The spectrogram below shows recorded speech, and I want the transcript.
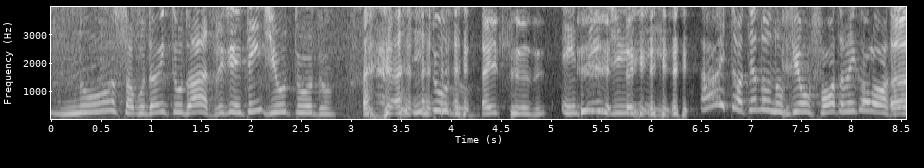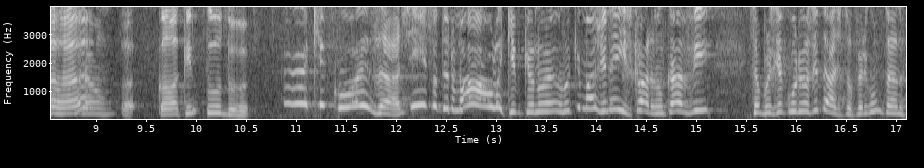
Nossa, algodão em tudo. Ah, entendi o tudo. em tudo. Em tudo. Entendi. Ah, então até no, no Fionfó também coloca. Aham. algodão. Coloca em tudo. Ah, que coisa. Gente, tô tendo uma aula aqui, porque eu, não- eu nunca imaginei isso. Claro, eu nunca vi. Então, por isso que é curiosidade, tô perguntando.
